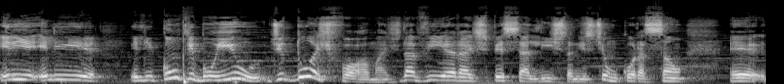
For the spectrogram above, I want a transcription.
Ele, ele ele contribuiu de duas formas. Davi era especialista nisso, tinha um coração é,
